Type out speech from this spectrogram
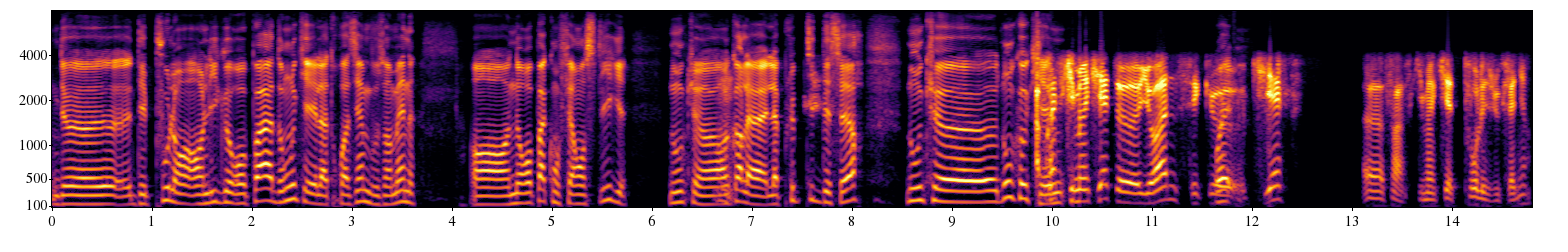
de des poules en, Ligue Europa, donc, et la troisième vous emmène en Europa Conference League. Donc, euh, hmm. encore la, plus petite des sœurs. Donc, euh, donc ok. Après, ce qui m'inquiète, euh, Johan, c'est que Kiev, enfin, ce qui m'inquiète pour les Ukrainiens,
